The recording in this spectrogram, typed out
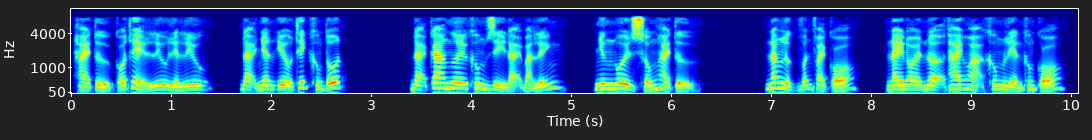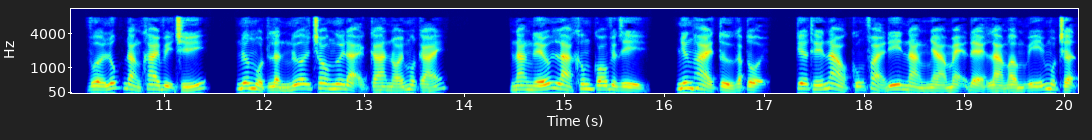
hài tử có thể lưu liền lưu, đại nhân yêu thích không tốt. Đại ca ngươi không gì đại bản lĩnh, nhưng nuôi sống hài tử. Năng lực vẫn phải có, này đòi nợ thai họa không liền không có, vừa lúc đằng khai vị trí, nương một lần nữa cho ngươi đại ca nói một cái. Nàng nếu là không có việc gì, nhưng hài tử gặp tội, kia thế nào cũng phải đi nàng nhà mẹ để làm ầm ĩ một trận,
